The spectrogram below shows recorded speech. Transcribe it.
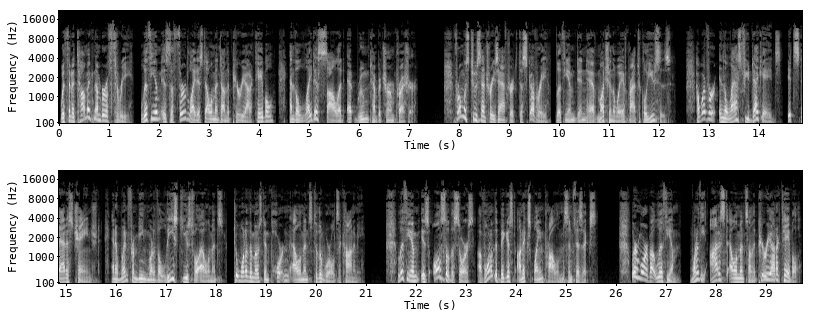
With an atomic number of 3, lithium is the third lightest element on the periodic table and the lightest solid at room temperature and pressure. For almost two centuries after its discovery, lithium didn't have much in the way of practical uses. However, in the last few decades, its status changed, and it went from being one of the least useful elements to one of the most important elements to the world's economy. Lithium is also the source of one of the biggest unexplained problems in physics. Learn more about lithium, one of the oddest elements on the periodic table,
